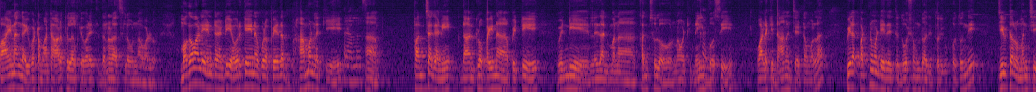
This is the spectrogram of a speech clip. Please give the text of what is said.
వాయినంగా ఇవ్వటం అంటే ఆడపిల్లలకి ఎవరైతే ధనురాశిలో ఉన్నవాళ్ళు. మగవాళ్ళు ఏంటంటే ఎవరికైనా కూడా పేద బ్రాహ్మణులకి పంచగని దాంట్లో పైన పెట్టి వెండి లేదా మన కంచులో ఉన్నటువంటి నెయ్యి పోసి వాళ్ళకి దానం చేయటం వల్ల వీళ్ళకి పట్టినటువంటి ఏదైతే దోషం ఉందో అది తొలగిపోతుంది. జీవితంలో మంచి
